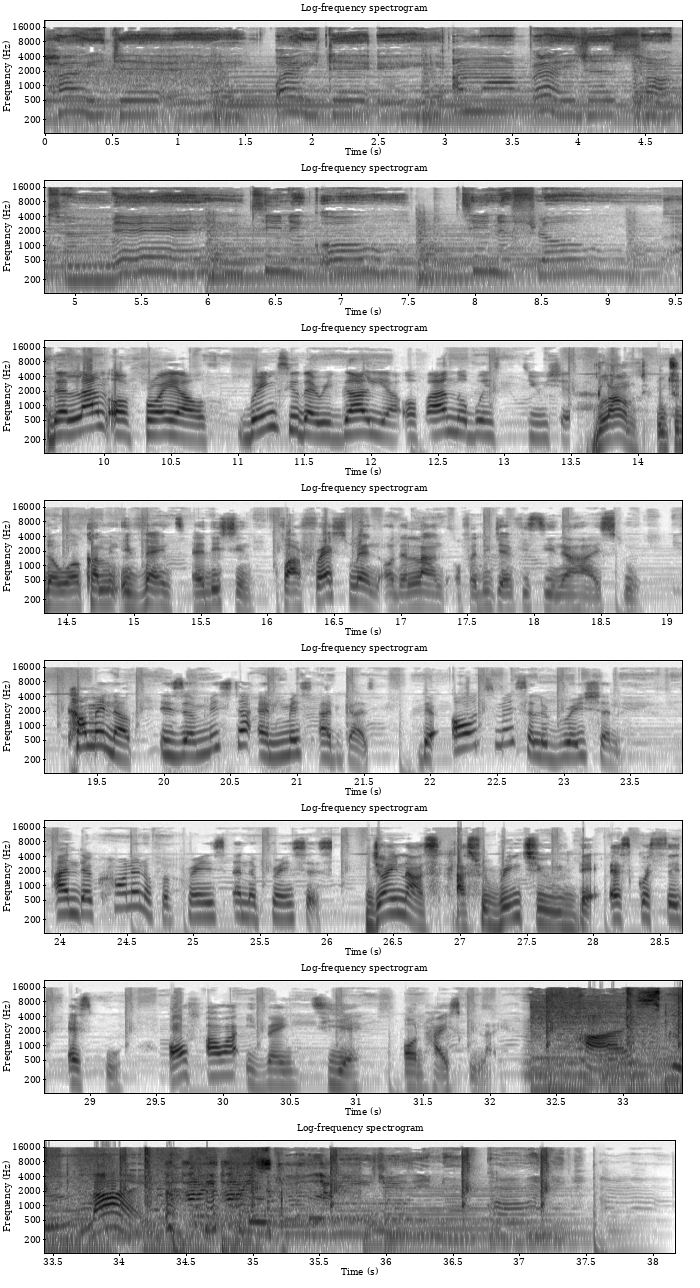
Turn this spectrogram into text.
How you day? Why day? I'm alright, just talk to me. Tina go, Tina flow. The land of royals brings you the regalia of our noble institution. Glammed into the welcoming event edition of our freshmen on the land of Adu Gyamfi Senior High School. Coming up is the Mr. and Miss Adgass, the ultimate celebration and the crowning of a prince and a princess. Join us as we bring to you the exquisite expo of our event here on High School Live. High School Live.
